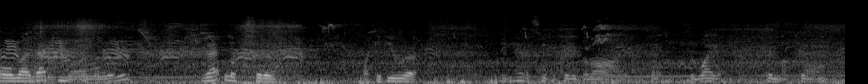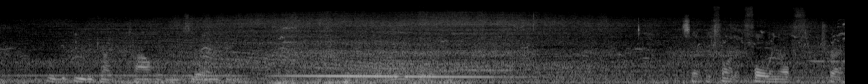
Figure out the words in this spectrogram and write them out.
Although that line in the middle. that looks sort of like if you were if you had a supercritical eye, that, the way it went like that would indicate tail heading significant. So if you find it falling off track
